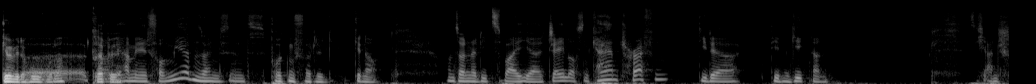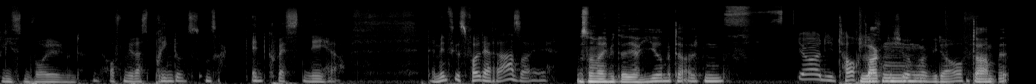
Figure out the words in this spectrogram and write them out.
Gehen wir wieder hoch, Äh, oder? Treppe. Wir haben ihn informiert und sollen ins Brückenviertel gehen. Genau. Und sollen da die zwei hier, Jalos und Khan, treffen, die der, den Gegnern sich anschließen wollen. Und dann hoffen wir, das bringt uns unserer Endquest näher. Der Minsk ist voll der Raser, ey. Was machen wir eigentlich mit der Yahira, mit der alten Ja, die taucht hoffentlich irgendwann wieder auf. Dame?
